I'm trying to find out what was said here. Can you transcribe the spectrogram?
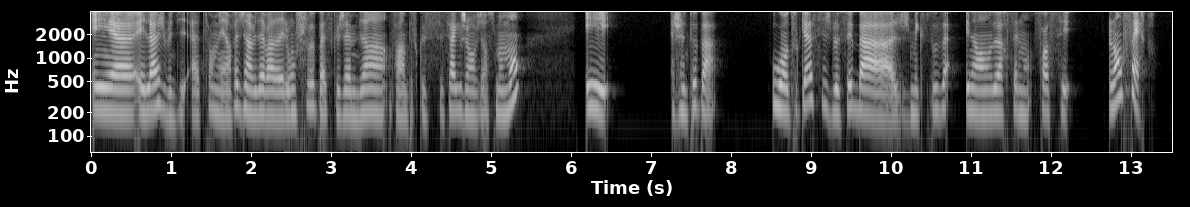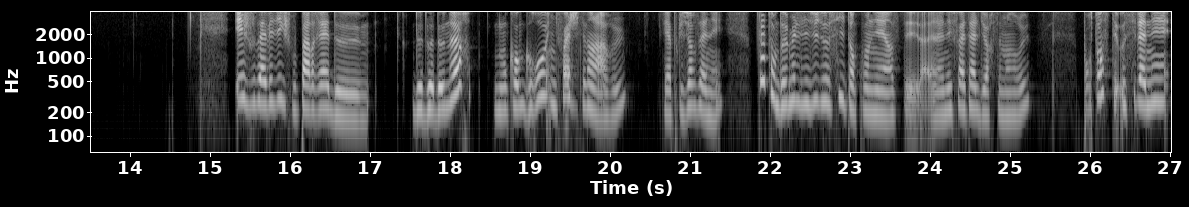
Et, euh, et là, je me dis, attends, mais en fait, j'ai envie d'avoir des longs cheveux parce que j'aime bien, enfin, parce que c'est ça que j'ai envie en ce moment. Et je ne peux pas. Ou en tout cas, si je le fais, bah, je m'expose à énormément de harcèlement. Enfin, c'est l'enfer. Et je vous avais dit que je vous parlerais de, de doigts d'honneur. Donc en gros, une fois j'étais dans la rue, il y a plusieurs années, peut-être en 2018 aussi, tant qu'on y est, hein, c'était l'année fatale du harcèlement de rue. Pourtant, c'était aussi l'année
